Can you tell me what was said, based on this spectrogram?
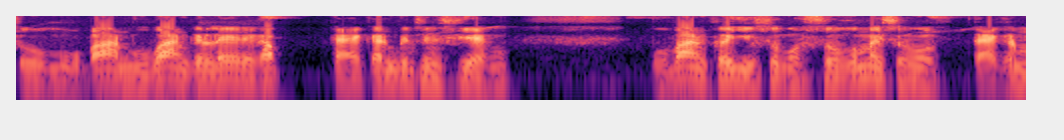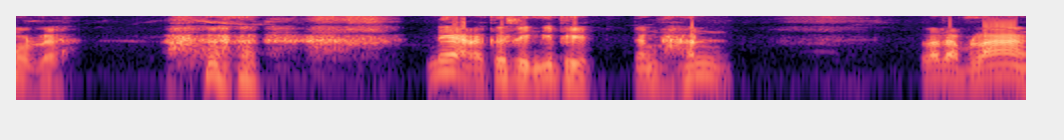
สู่หมู่บ้านหมู่บ้านกันเลยเลยครับ แตกกันเป็นเสียงหมู่บ้านเคยอยู่สงบสุขก็ไม่สงบแตกกันหมดเลยเนี่ยแหละคือสิ่งที่ผิด ดังนั้น ระดับล่าง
